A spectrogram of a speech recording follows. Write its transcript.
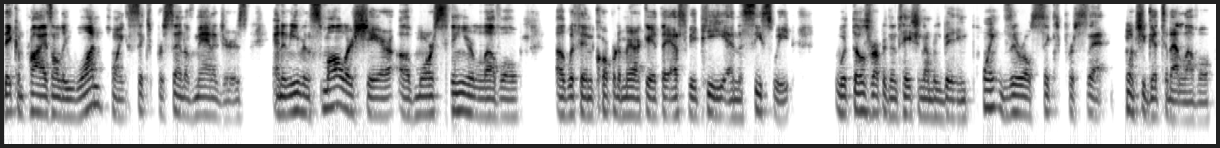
they comprise only 1.6% of managers and an even smaller share of more senior level uh, within corporate America at the SVP and the C suite, with those representation numbers being 0.06% once you get to that level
